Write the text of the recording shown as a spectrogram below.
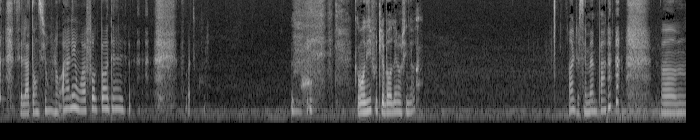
c'est l'attention. Genre, allez, on va faire le bordel. Ça va être cool. Comment on dit foutre le bordel en chinois Ah, je sais même pas. Euh,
